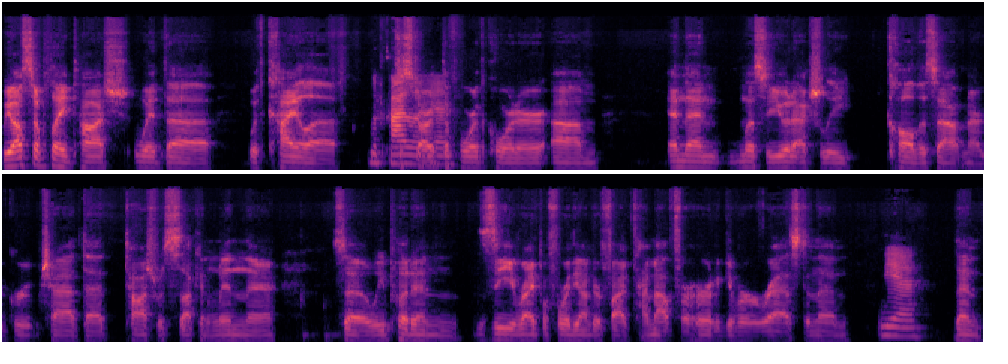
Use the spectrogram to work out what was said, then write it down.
we also played Tosh with uh with Kyla with to start yeah. the fourth quarter. Um, and then Melissa, you would actually call this out in our group chat that Tosh was sucking wind there. So we put in Z right before the under five timeout for her to give her a rest, and then yeah, then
